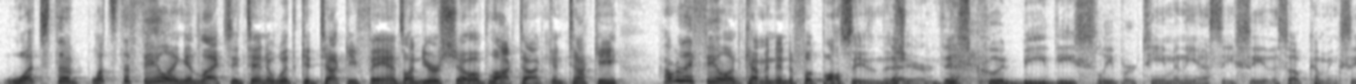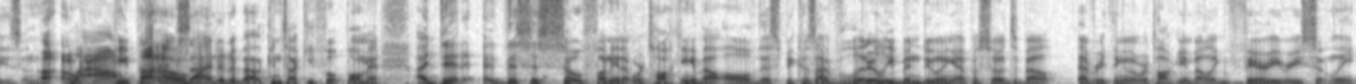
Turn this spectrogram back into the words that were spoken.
what's the what's the feeling in Lexington and with Kentucky fans on your show of Locked On Kentucky? How are they feeling coming into football season this that year? This could be the sleeper team in the SEC this upcoming season. Uh-oh. Wow. People Uh-oh. are excited about Kentucky football, man. I did. This is so funny that we're talking about all of this because I've literally been doing episodes about everything that we're talking about like very recently.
